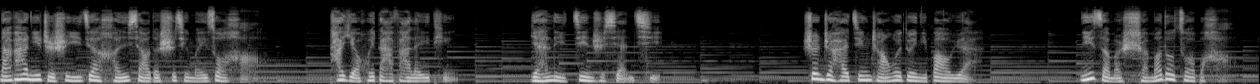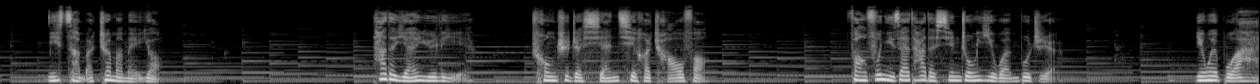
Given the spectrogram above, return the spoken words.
哪怕你只是一件很小的事情没做好，他也会大发雷霆，眼里尽是嫌弃，甚至还经常会对你抱怨：“你怎么什么都做不好？你怎么这么没用？”他的言语里充斥着嫌弃和嘲讽，仿佛你在他的心中一文不值。因为不爱，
